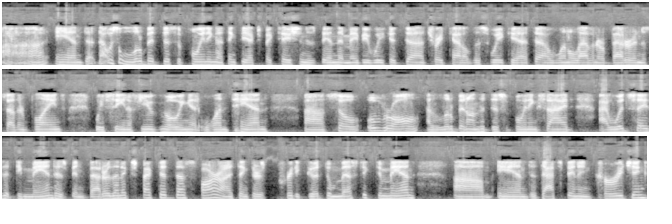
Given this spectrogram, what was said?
Uh, and uh, that was a little bit disappointing. I think the expectation has been that maybe we could uh, trade cattle this week at uh, 111 or better in the southern plains. We've seen a few going at 110. Uh, so overall, a little bit on the disappointing side. I would say that demand has been better than expected thus far. I think there's pretty good domestic demand um, and that's been encouraging.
